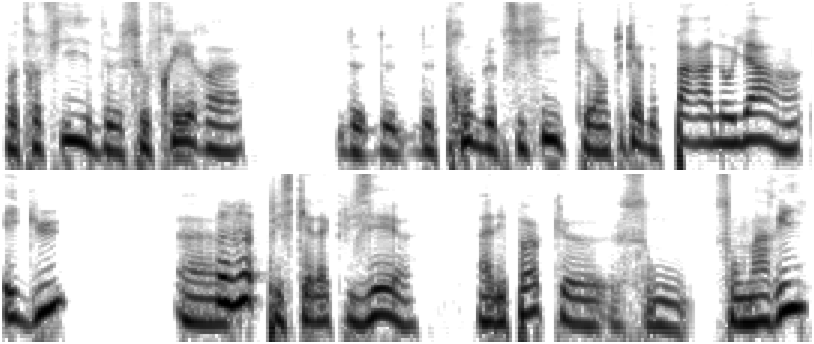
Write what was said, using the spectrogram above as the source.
votre fille de souffrir de, de- de troubles psychiques, en tout cas de paranoïa hein, aiguë, euh, Mhm. puisqu'elle accusait euh, à l'époque euh, son, son mari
